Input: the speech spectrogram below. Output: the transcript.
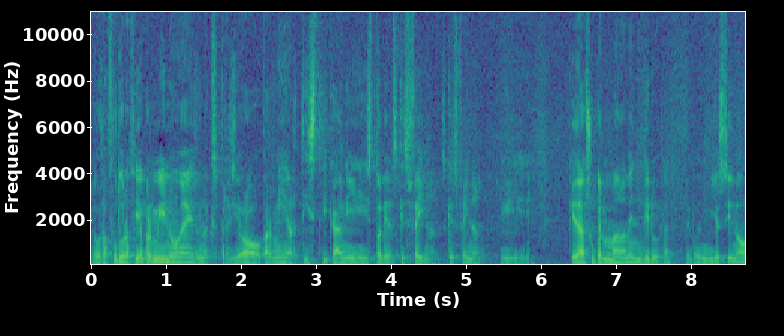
Llavors la fotografia per mi no és una expressió per mi artística ni història, és que és feina, és que és feina. I queda super malament dir-ho, saps? Però jo si no,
